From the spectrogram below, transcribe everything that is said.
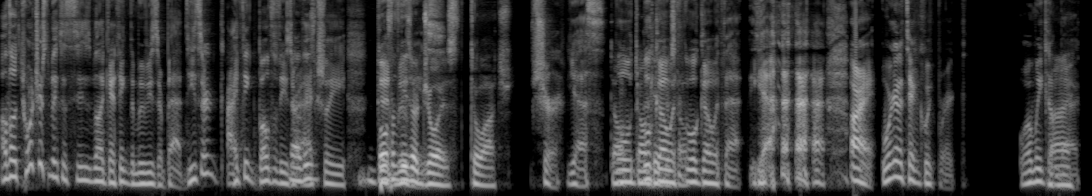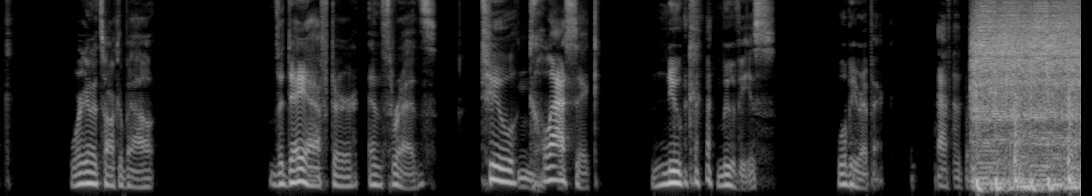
although tortures makes it seem like I think the movies are bad. These are I think both of these No, are these- actually Both good of these are joys to watch. sure. Yes. Don't- we'll don't we'll kid go with we'll go with that. Yeah. All right. We're gonna take a quick break. When we come Bye. back, we're gonna talk about the day after and threads, two Mm. classic nuke movies. We'll be right back. After the break.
